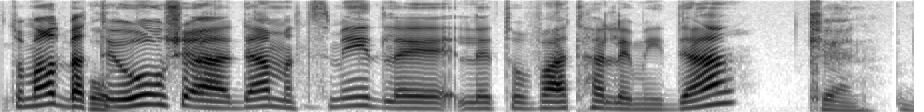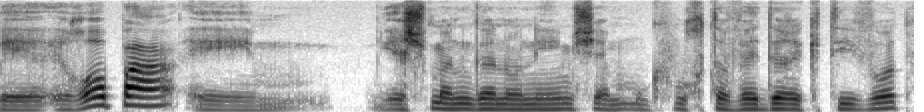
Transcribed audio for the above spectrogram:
זאת אומרת, בתיאור שהאדם מצמיד לטובת הלמידה, כן. באירופה אה, יש מנגנונים שהם מוכתבי דירקטיבות,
